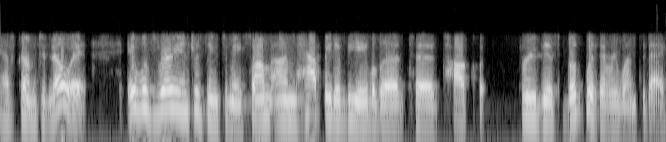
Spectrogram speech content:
have come to know it. It was very interesting to me, so I'm I'm happy to be able to to talk through this book with everyone today.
